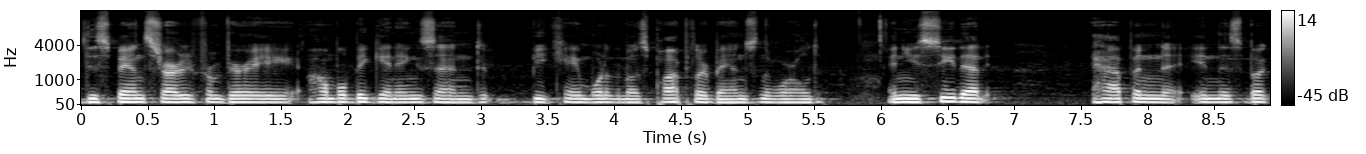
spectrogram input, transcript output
this band started from very humble beginnings and became one of the most popular bands in the world. And you see that happen in this book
